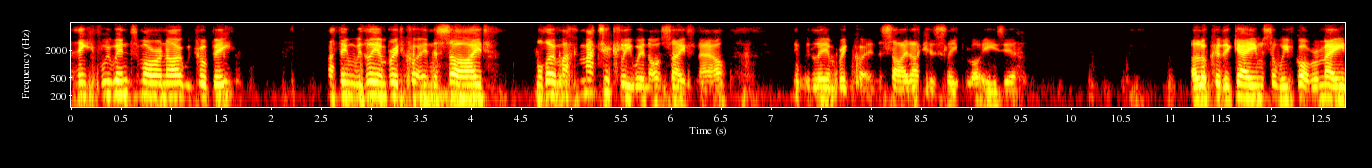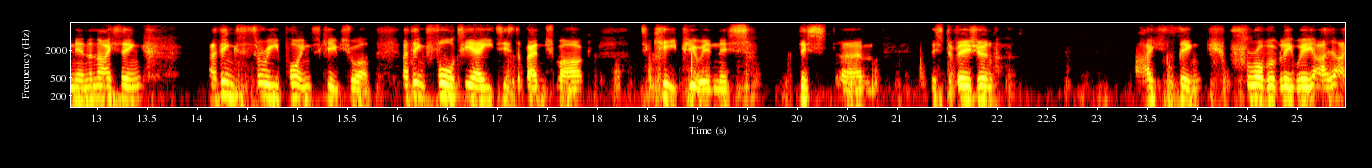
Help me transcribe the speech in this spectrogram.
I think if we win tomorrow night, we could be. I think with Liam Bridcut in the side, although mathematically we're not safe now, I think with Liam Bridcut in the side, I can sleep a lot easier. I look at the games that we've got remaining, and I think, I think three points keeps you up. I think 48 is the benchmark to keep you in this this um, this division. I think probably we. I, I,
